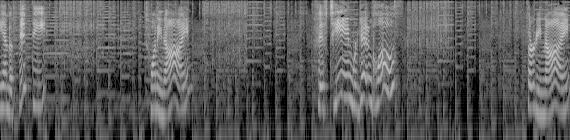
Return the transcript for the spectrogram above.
And a fifty. Twenty-nine. Fifteen, we're getting close. Thirty-nine.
